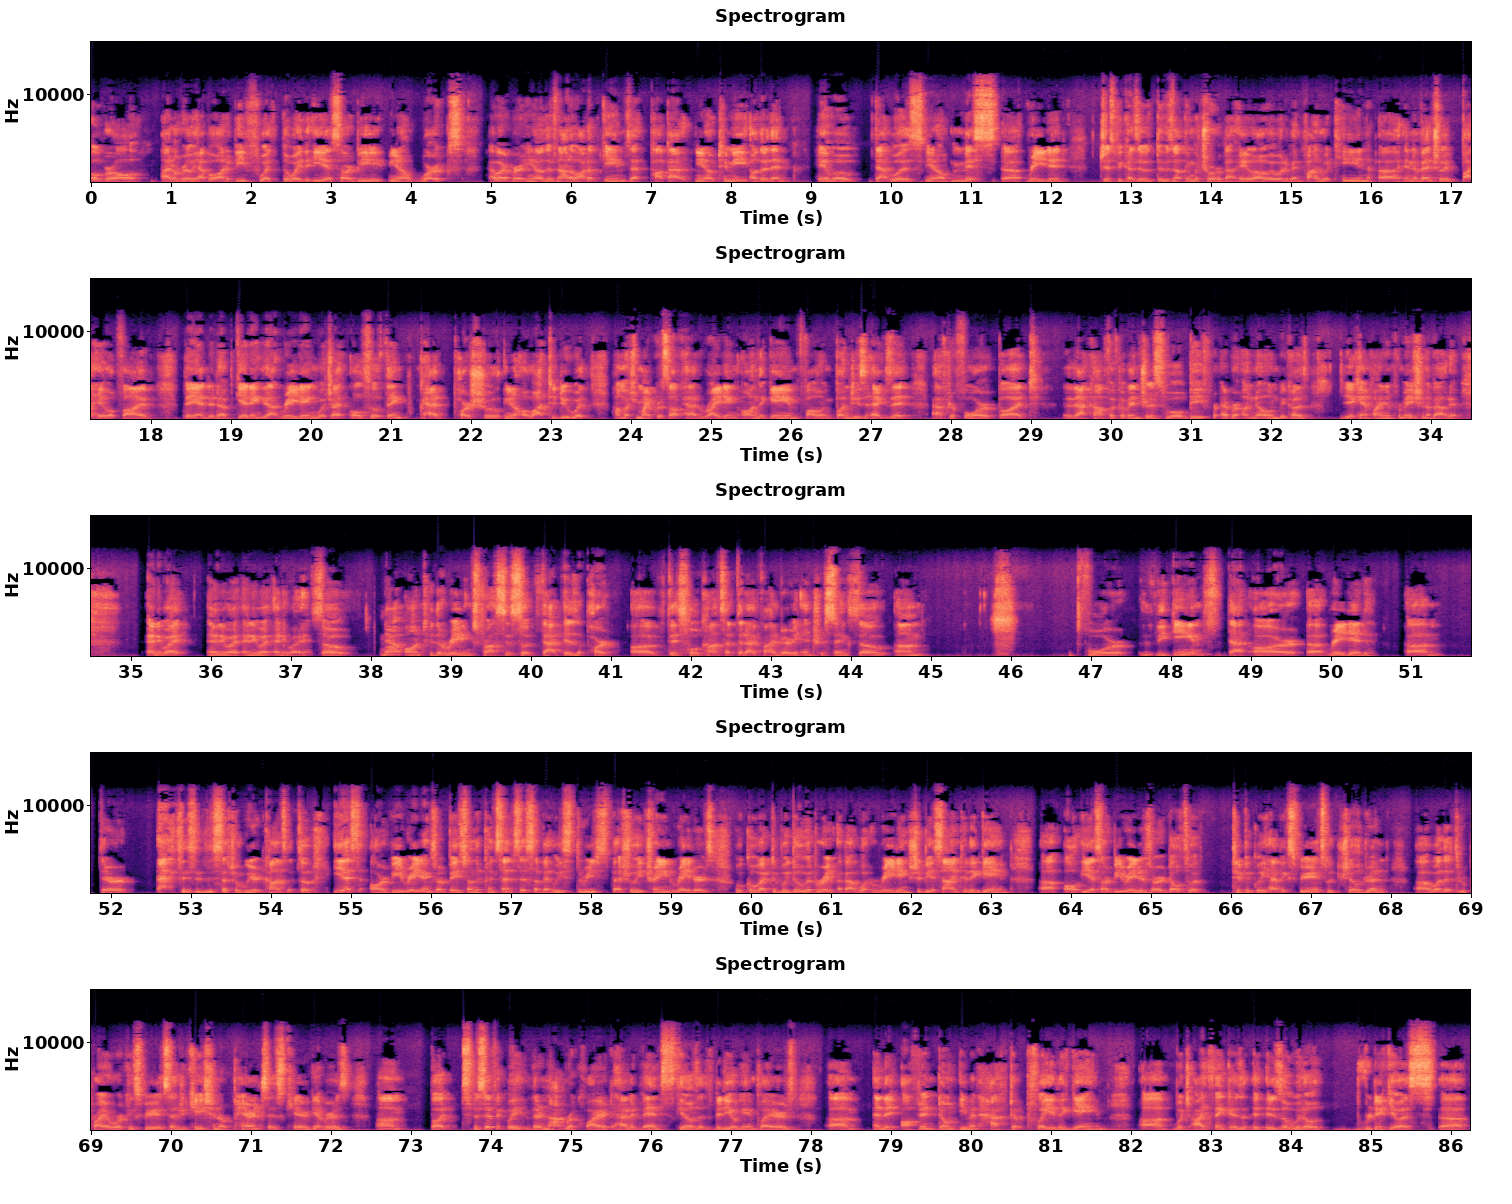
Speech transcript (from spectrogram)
overall, I don't really have a lot of beef with the way the ESRB, you know, works. However, you know, there's not a lot of games that pop out, you know, to me other than Halo that was, you know, misrated uh, just because was, there was nothing mature about Halo. It would have been fine with teen. Uh, and eventually by Halo 5, they ended up getting that rating, which I also think had partial, you know, a lot to do with how much Microsoft had writing on the game following Bungie's exit after 4. But that conflict of interest will be forever unknown because you can't find information about it. Anyway, anyway, anyway, anyway. So now on to the ratings process. So that is a part of this whole concept that I find very interesting. So, um, for the games that are uh, rated, um, they're this is, such a weird concept. So ESRB ratings are based on the consensus of at least three specially trained raters who collectively deliberate about what rating should be assigned to the game. Uh, all ESRB raters are adults who have typically have experience with children, uh, whether through prior work experience, education, or parents as caregivers. Um, but specifically, they're not required to have advanced skills as video game players, um, and they often don't even have to play the game, um, which I think is is a little ridiculous uh,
